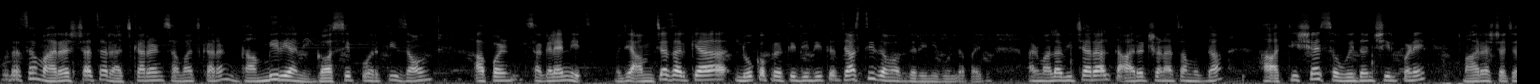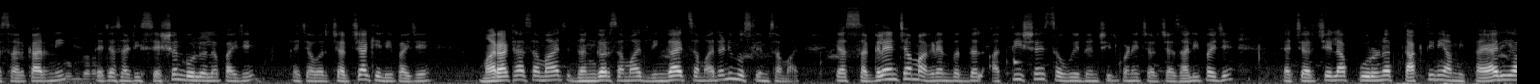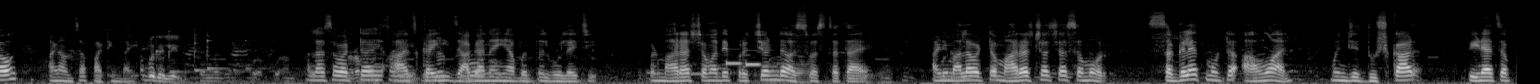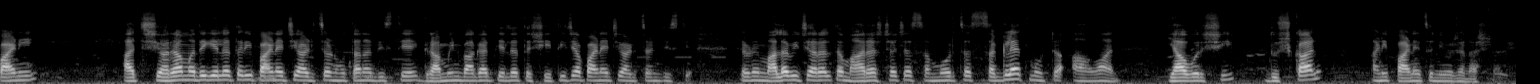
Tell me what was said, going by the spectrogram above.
थोडंसं महाराष्ट्राचं राजकारण समाजकारण गांभीर्याने गॉसिपवरती जाऊन आपण सगळ्यांनीच म्हणजे आमच्यासारख्या लोकप्रतिनिधी तर जास्ती जबाबदारीने बोललं पाहिजे. आणि मला विचाराल तर आरक्षणाचा मुद्दा हा अतिशय संवेदनशीलपणे महाराष्ट्राच्या सरकारने त्याच्यासाठी सेशन बोलवलं पाहिजे त्याच्यावर चर्चा केली पाहिजे. मराठा समाज धनगर समाज लिंगायत समाज आणि मुस्लिम समाज या सगळ्यांच्या मागण्यांबद्दल अतिशय संवेदनशीलपणे चर्चा झाली पाहिजे. त्या चर्चेला पूर्ण ताकदीने आम्ही तयारी आहोत आणि आमचा पाठिंबा आहे. मला असं वाटतं आज काही जागा नाही याबद्दल बोलायची पण महाराष्ट्रामध्ये प्रचंड अस्वस्थता आहे. आणि मला वाटतं महाराष्ट्राच्या समोर सगळ्यात मोठं आव्हान म्हणजे दुष्काळ पिण्याचं पाणी. आज शहरामध्ये गेलं तरी पाण्याची अडचण होताना दिसते ग्रामीण भागात गेलं तर शेतीच्या पाण्याची अडचण दिसते. त्यामुळे मला विचाराल तर महाराष्ट्राच्या समोरचं सगळ्यात मोठं आव्हान यावर्षी दुष्काळ आणि पाण्याचं नियोजन असणार आहे.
